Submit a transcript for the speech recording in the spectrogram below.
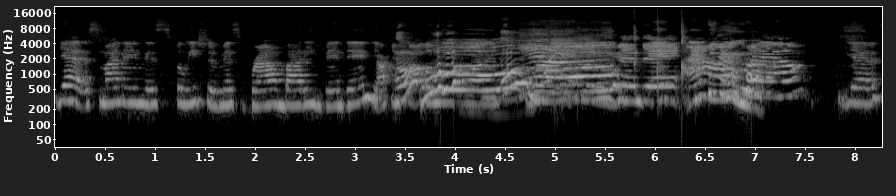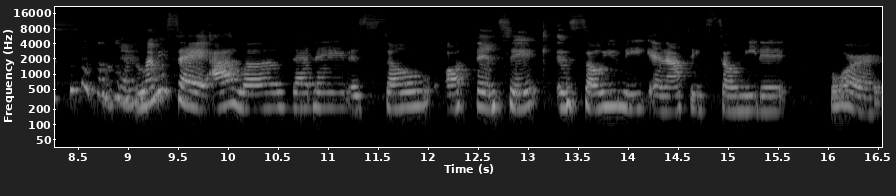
Yes, my name is Felicia Miss Brown Body Bending. Y'all can oh, follow Oh, me wow. on Bending. Ow. Instagram. Yes. Okay. Let me say, I love that name. It's so authentic and so unique, and I think so needed for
